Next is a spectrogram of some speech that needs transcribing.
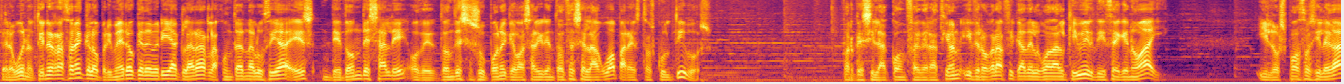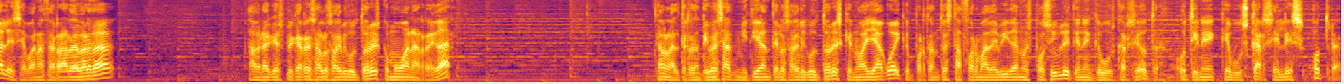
Pero bueno, tiene razón en que lo primero que debería aclarar la Junta de Andalucía es de dónde sale o de dónde se supone que va a salir entonces el agua para estos cultivos. Porque si la Confederación Hidrográfica del Guadalquivir dice que no hay y los pozos ilegales se van a cerrar de verdad, habrá que explicarles a los agricultores cómo van a regar la alternativa es admitir ante los agricultores que no hay agua y que por tanto esta forma de vida no es posible y tienen que buscarse otra, o tiene que buscárseles otra.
